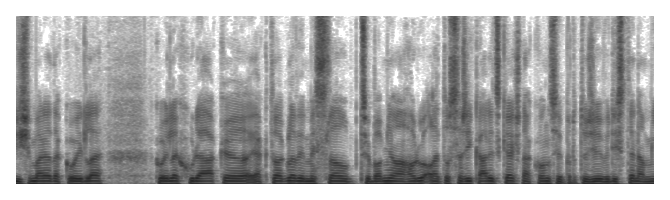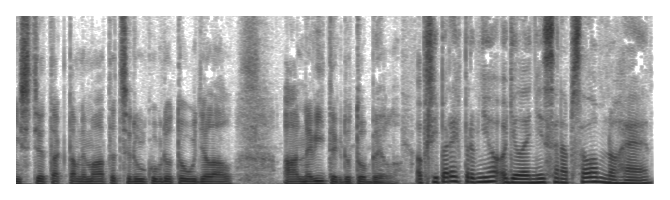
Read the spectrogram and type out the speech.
že Maria takovýhle takovýhle chudák, eh, jak to takhle vymyslel, třeba měl náhodu, ale to se říká vždycky až na konci, protože vy, když jste na místě, tak tam nemáte cedulku, kdo to udělal a nevíte, kdo to byl. O případech prvního oddělení se napsalo mnohé.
